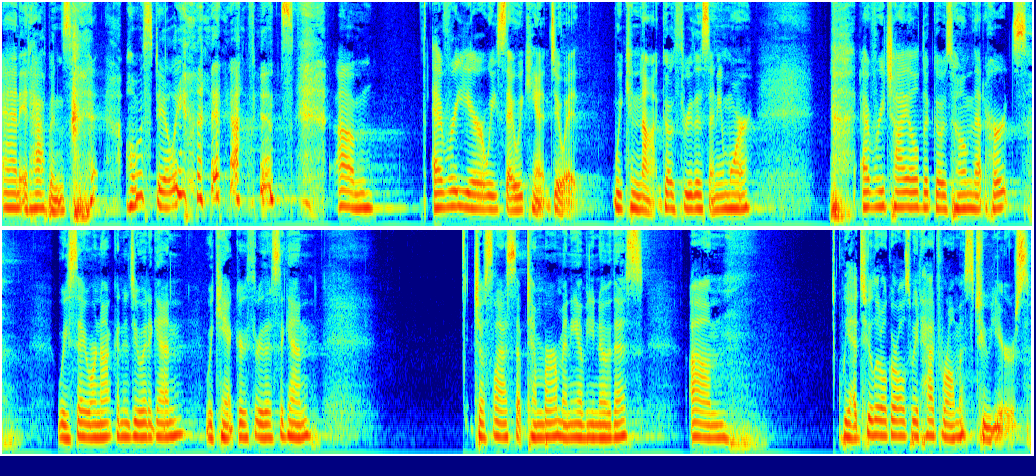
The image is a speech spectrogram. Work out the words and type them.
And it happens almost daily. it happens. Um, every year we say we can't do it. We cannot go through this anymore. Every child that goes home that hurts, we say we're not going to do it again. We can't go through this again just last September, many of you know this, um, we had two little girls we'd had for almost two years.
